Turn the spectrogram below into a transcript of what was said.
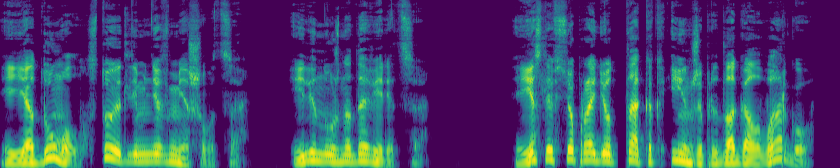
И я думал, стоит ли мне вмешиваться, или нужно довериться. Если все пройдет так, как Инжи предлагал Варгу,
